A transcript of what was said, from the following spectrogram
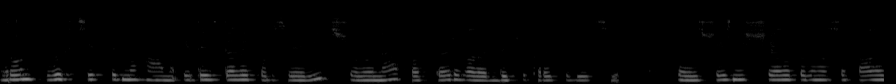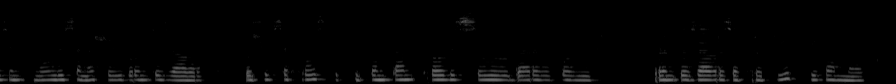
Грунт двигців під ногами, і десь далеко в заріччі луна повторювала дикі крики бійців. Величезні щелепи диноцефала зімкнулися на шиї бронтозавра, почувся хрускіт і фонтан крові з силою ударив у повітря. Бронтозавр захрипів і замовк.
